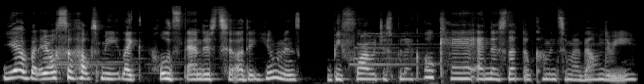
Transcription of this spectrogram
Yeah, but it also helps me like hold standards to other humans. Before I would just be like, okay, and just let them come into my boundary.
